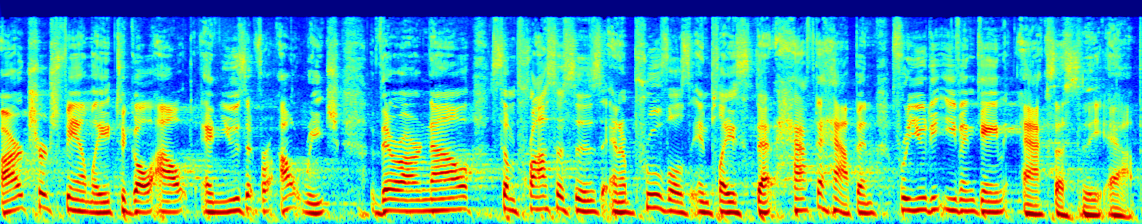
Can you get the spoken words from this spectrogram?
our church family to go out and use it for outreach, there are now some processes and approvals in place that have to happen for you to even gain access to the app.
